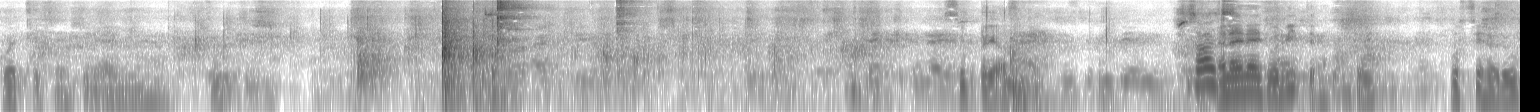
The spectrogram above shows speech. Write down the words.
Gut zu sehen. Super, ja. Ist das alles? Nein, nein, nein, tu weiter. Tu weiter. Ausziehen, hör auf.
